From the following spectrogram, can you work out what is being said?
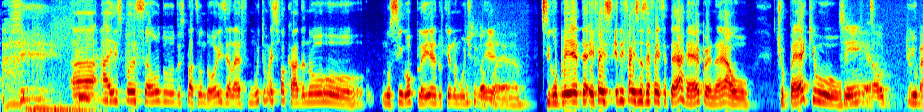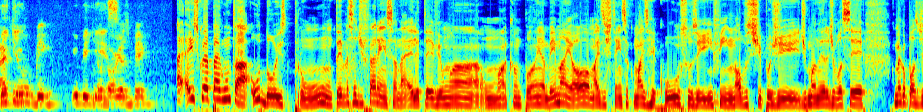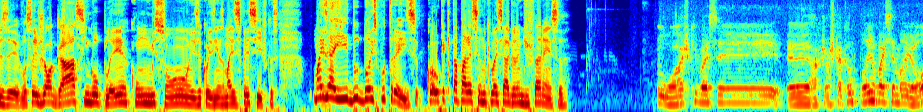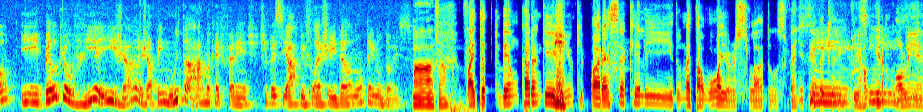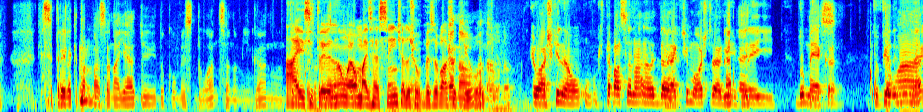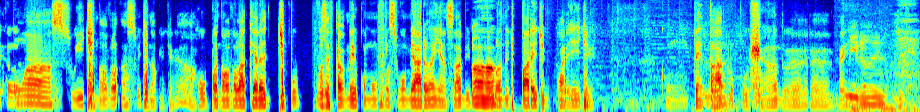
a, a expansão do, do Splatoon 2 ela é muito mais focada no, no single player do que no multiplayer. É. Single player, até- ele faz, ele faz umas referências até a Rapper, né? Ao Tupac o, Sim, é o E o Tupac Big- e o Big. e o Big. Notorious Big. É isso que eu ia perguntar. O 2 pro 1 um teve essa diferença, né? Ele teve uma, uma campanha bem maior, mais extensa, com mais recursos e, enfim, novos tipos de, de maneira de você. Como é que eu posso dizer? Você jogar single player com missões e coisinhas mais específicas. Mas isso. aí, do 2 pro 3, o que que tá parecendo que vai ser a grande diferença? Eu acho que vai ser. É, acho que a campanha vai ser maior. E pelo que eu vi aí já, já tem muita arma que é diferente. Tipo, esse arco e flash aí dela não tem no 2. Ah, tá. Vai ter também um caranguejinho que parece aquele do Metal Warriors lá do Super Nintendo, sim, aquele que sim, vira bolinha. Esse trailer que tá passando aí é de, do começo do ano, se eu não me engano. Ah, esse trailer não é o mais recente? É. Deixa eu ver se eu acho é, não, aqui o outro. Não, não. Eu acho que não. O que tá passando na Direct é. mostra a é, gameplay do Mecha. Do filme uma, do Mecha. Uma suíte nova. A suíte não, a roupa nova lá que era tipo. Você ficava meio como se fosse um Homem-Aranha, sabe? Uhum. Pulando de parede em parede. Com um tentáculo é. puxando. Era bem. Miranha.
